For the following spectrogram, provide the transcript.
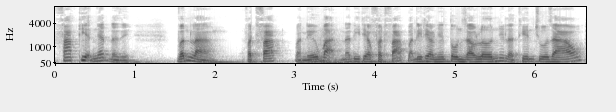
pháp thiện nhất là gì? Vẫn là Phật pháp. Và nếu bạn đã đi theo Phật pháp bạn đi theo những tôn giáo lớn như là Thiên Chúa giáo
